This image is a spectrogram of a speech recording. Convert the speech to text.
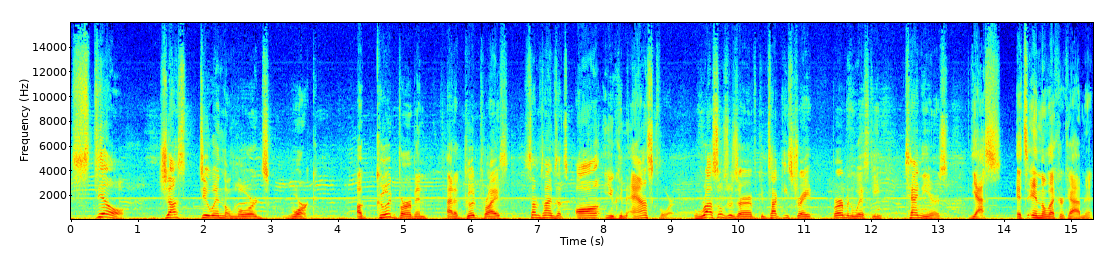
still just doing the Lord's work. A good bourbon at a good price. Sometimes that's all you can ask for. Russell's Reserve, Kentucky Straight, bourbon whiskey, 10 years. Yes, it's in the liquor cabinet.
